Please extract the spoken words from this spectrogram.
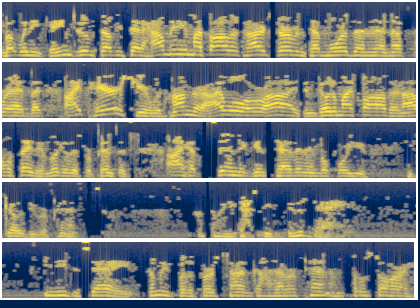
But when he came to himself, he said, How many of my father's hired servants have more than enough bread? But I perish here with hunger. I will arise and go to my father, and I will say to him, Look at this repentance. I have sinned against heaven and before you. He goes, he repents. That's all you guys need to do today. You need to say, somebody for the first time, God, I repent. I'm so sorry.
